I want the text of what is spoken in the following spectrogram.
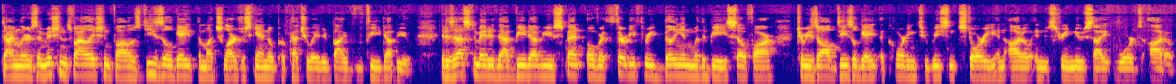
Daimler's emissions violation follows Dieselgate, the much larger scandal perpetuated by VW. It is estimated that VW spent over 33 billion with a B so far to resolve Dieselgate, according to recent story in auto industry news site Wards Auto.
